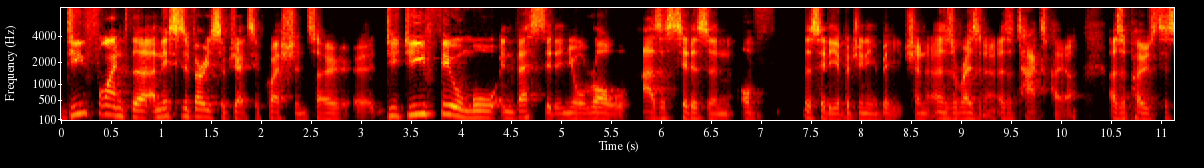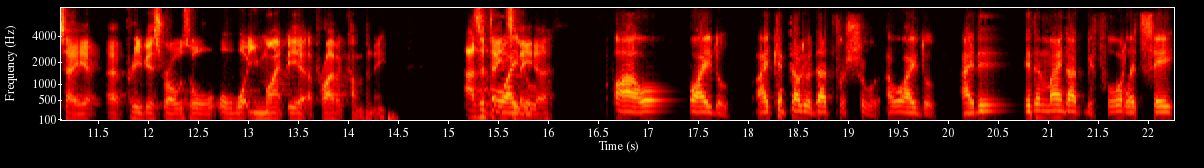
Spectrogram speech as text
Do you find that, and this is a very subjective question, so uh, do, do you feel more invested in your role as a citizen of the city of Virginia Beach and as a resident, as a taxpayer, as opposed to say uh, previous roles or, or what you might be at a private company as a oh, data oh, leader? Oh, I do. I can tell you that for sure. Oh, I do. I didn't mind that before, let's say,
